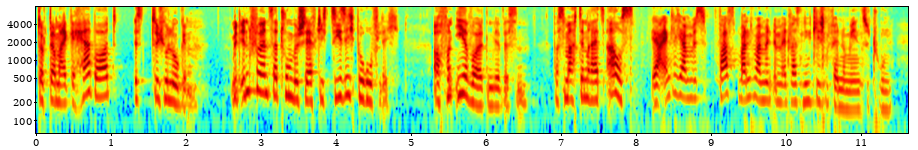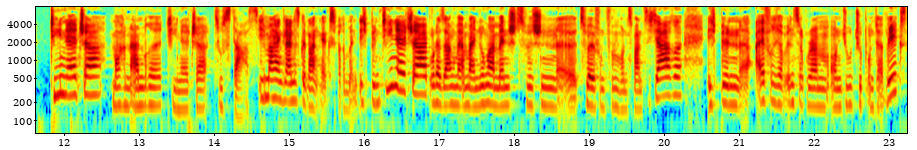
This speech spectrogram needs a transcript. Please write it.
Dr. Maike Herbert ist Psychologin. Mit Influencertum beschäftigt sie sich beruflich. Auch von ihr wollten wir wissen. Was macht den Reiz aus? Ja, eigentlich haben wir es fast manchmal mit einem etwas niedlichen Phänomen zu tun. Teenager machen andere Teenager zu Stars. Ich mache ein kleines Gedankenexperiment. Ich bin Teenager oder sagen wir einmal ein junger Mensch zwischen äh, 12 und 25 Jahre. Ich bin äh, eifrig auf Instagram und YouTube unterwegs,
